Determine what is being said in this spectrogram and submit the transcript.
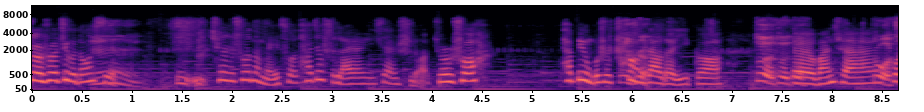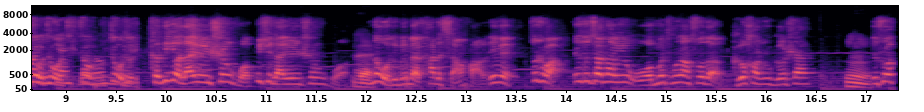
就是说这个东西，你你确实说的没错，它就是来源于现实的，就是说，它并不是创造的一个，对对对，完全脱离现实的东西，肯定要来源于生活，必须来源于生活。那我就明白他的想法了，因为说实话，那就相当于我们同样说的隔行如隔山。嗯，就说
